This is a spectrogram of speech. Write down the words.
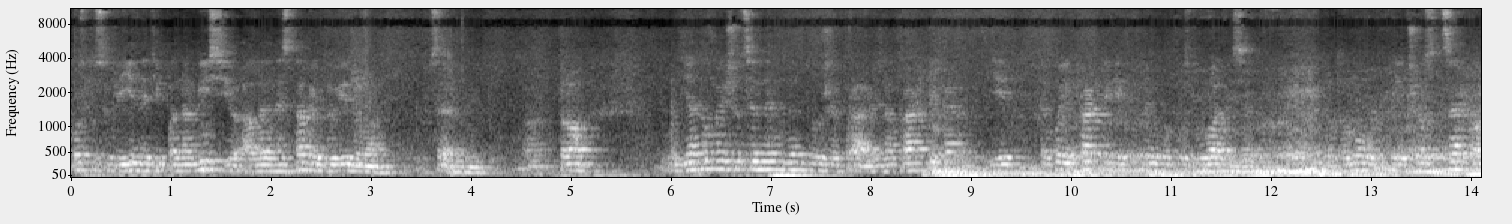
просто собі їде типу, на місію, але не ставить до відома церкві. То я думаю, що це не, не дуже правильна практика, і такої практики потрібно позбуватися. Тому, якщо церква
